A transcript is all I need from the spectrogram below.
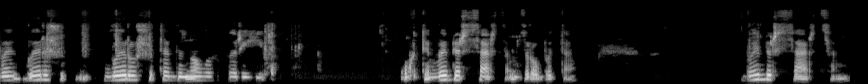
Ви вирушите, вирушите до нових берегів. Ух ти, вибір серцем зробите. Вибір серцем.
